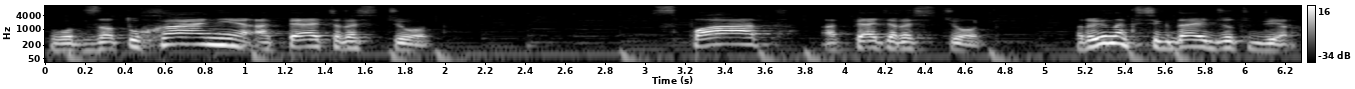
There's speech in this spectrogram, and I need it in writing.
Вот затухание опять растет. Спад опять растет рынок всегда идет вверх.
